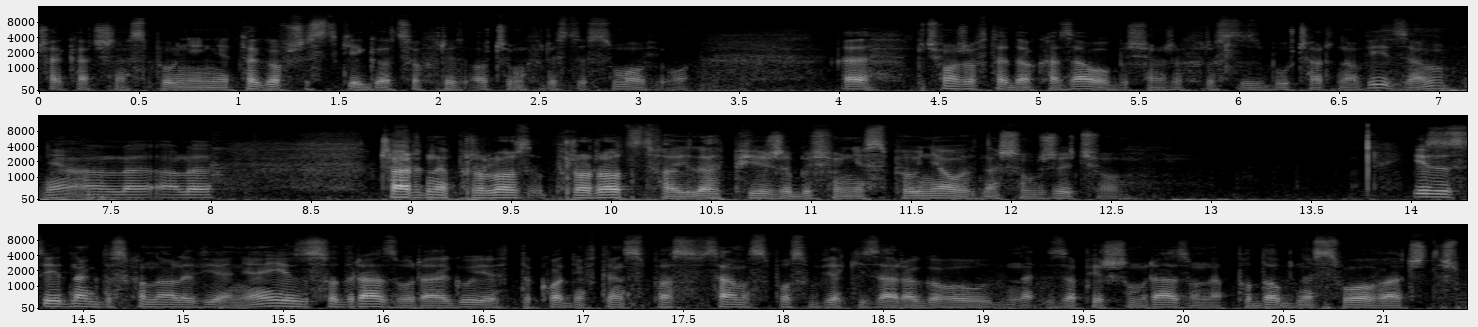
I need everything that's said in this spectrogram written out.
czekać na spełnienie tego wszystkiego, co, o czym Chrystus mówił. E, być może wtedy okazałoby się, że Chrystus był czarnowidzem, nie? Ale, ale czarne proroctwa i lepiej, żeby się nie spełniały w naszym życiu. Jezus jednak doskonale wie, nie? Jezus od razu reaguje dokładnie w ten sam sposób, w jaki zareagował za pierwszym razem na podobne słowa, czy też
